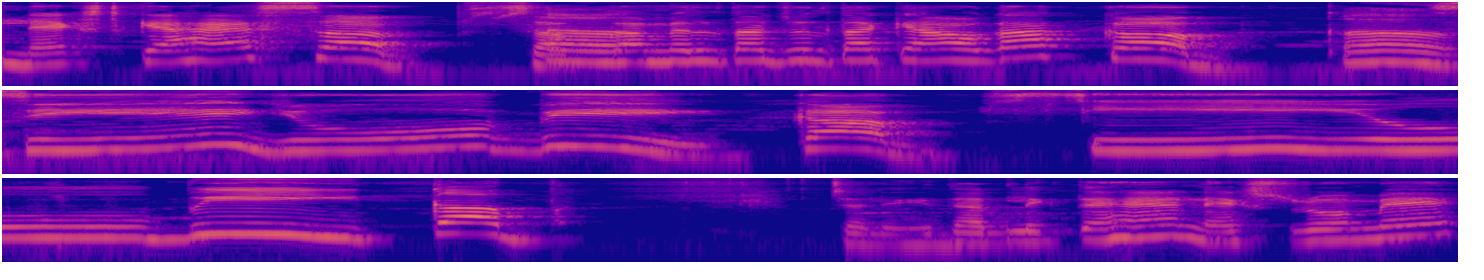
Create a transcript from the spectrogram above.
next क्या है? सब सब का मिलता जुलता क्या होगा? कब cub. सी यू बी कब सी यू बी कब चलिए इधर लिखते हैं। नेक्स्ट रो में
